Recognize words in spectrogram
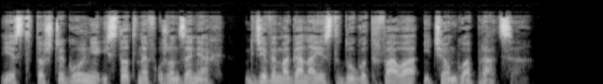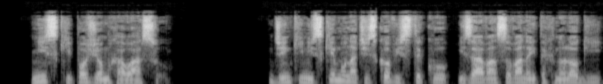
Jest to szczególnie istotne w urządzeniach, gdzie wymagana jest długotrwała i ciągła praca. Niski poziom hałasu. Dzięki niskiemu naciskowi styku i zaawansowanej technologii,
